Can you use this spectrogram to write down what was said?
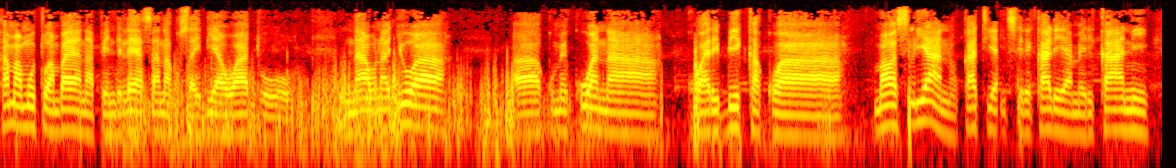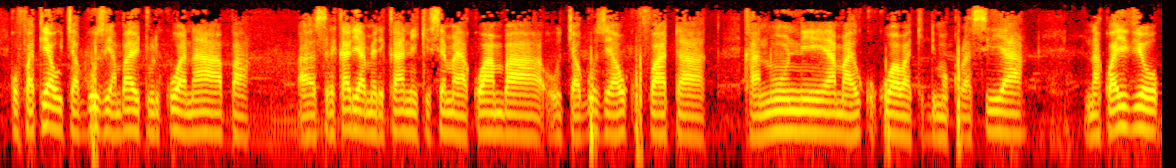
kama mtu ambaye anapendelea sana kusaidia watu. Na unajua uh, kumekuwa na kuharibika kwa mawasiliano kati ya serikali ya Marekani kufuatia uchaguzi ambayo tulikuwa na hapa uh, serikali ya Marekani ikisema ya kwamba uchaguzi haukufuata kanuni ama hukukuwa wa kidemokrasia, na kwa hivyo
